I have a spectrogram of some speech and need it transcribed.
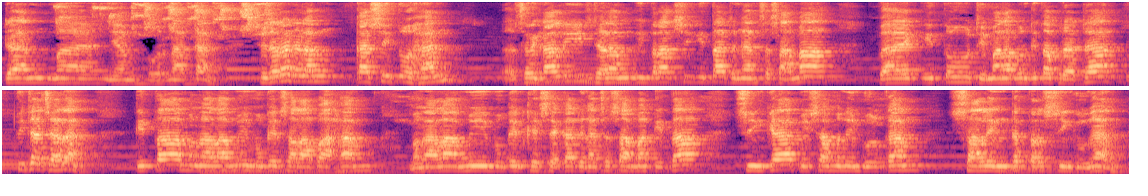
dan menyempurnakan. Saudara dalam kasih Tuhan, eh, sering kali di dalam interaksi kita dengan sesama, baik itu di mana pun kita berada, tidak jarang kita mengalami mungkin salah paham, mengalami mungkin gesekan dengan sesama kita sehingga bisa menimbulkan saling ketersinggungan,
